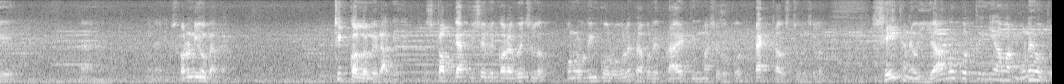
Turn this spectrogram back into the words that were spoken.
ইয়ে মানে স্মরণীয় ব্যাপার। ঠিক কল্লোলের আগে। স্টপ গ্যাপ হিসেবে করা হয়েছিল। পনেরো দিন করব বলে তারপরে প্রায় তিন মাসের উপর প্যাকড হাউস চলেছিল। সেইখানে ওই ইয়াগো করতে গিয়ে আমার মনে হতো,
